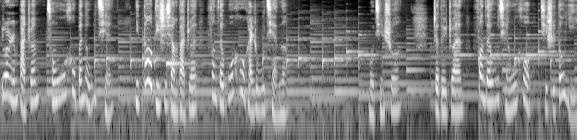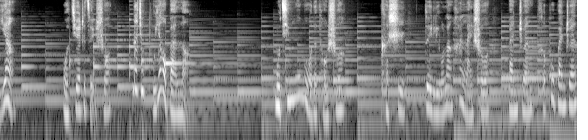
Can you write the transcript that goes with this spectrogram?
又让人把砖从屋后搬到屋前，你到底是想把砖放在屋后还是屋前呢？”母亲说：“这堆砖放在屋前屋后其实都一样。”我撅着嘴说：“那就不要搬了。”母亲摸摸我的头说：“可是。”对流浪汉来说，搬砖和不搬砖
